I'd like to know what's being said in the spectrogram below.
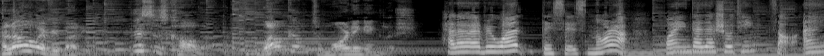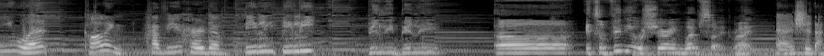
Hello, everybody. This is Colin. Welcome to Morning English. Hello everyone, this is Nora. 欢迎大家收听早安英文。Colin, have you heard of Bilibili? Bilibili? Uh, it's a video sharing website, right? 嗯，是的，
